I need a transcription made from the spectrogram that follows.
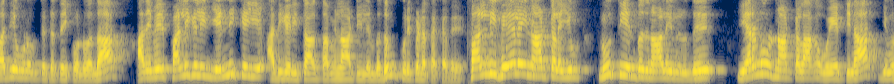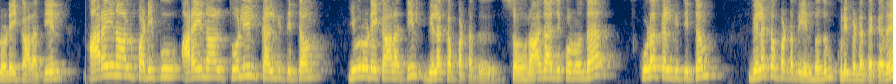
மதிய உணவு திட்டத்தை கொண்டு வந்தார். அதே மாதிரி பள்ளிகளின் எண்ணிக்கையை அதிகரித்தால் தமிழ்நாட்டில் என்பதும் குறிப்பிடத்தக்கது. பள்ளி வேலை நாட்களையும் நூத்தி எண்பது நாளிலிருந்து இருநூறு நாட்களாக உயர்த்தினார் இவருடைய காலத்தில். அரை நாள் படிப்பு அரை நாள் தொழில் கல்வி திட்டம் இவருடைய காலத்தில் விளக்கப்பட்டது. ஸோ ராஜாஜி கொண்டு வந்த குலக்கல்வி திட்டம் விளக்கப்பட்டது என்பதும் குறிப்பிடத்தக்கது.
